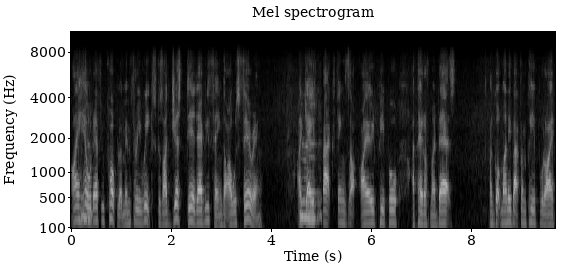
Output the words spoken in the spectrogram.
i healed yeah. every problem in three weeks because i just did everything that i was fearing I mm. gave back things that I owed people. I paid off my debts. I got money back from people. I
